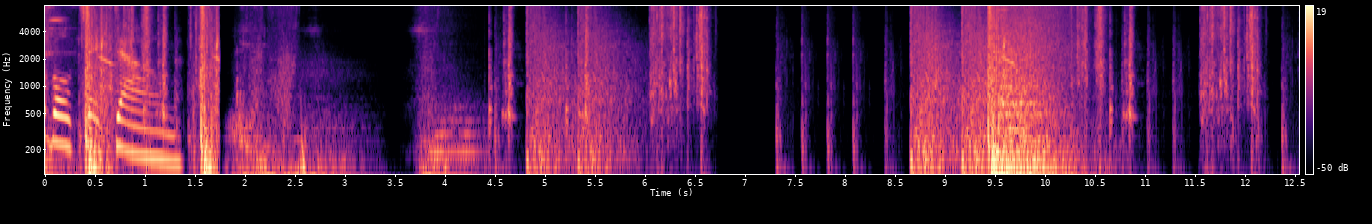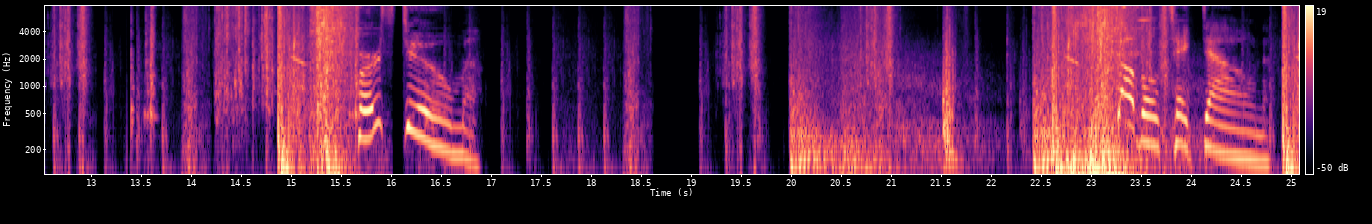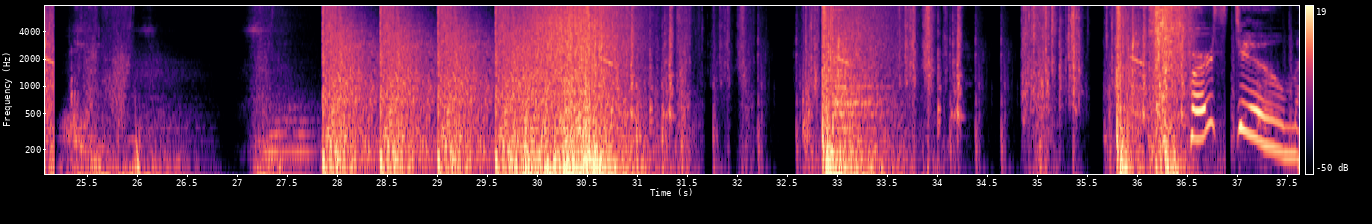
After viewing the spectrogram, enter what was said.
Double takedown. First Doom. Double takedown. First Doom.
